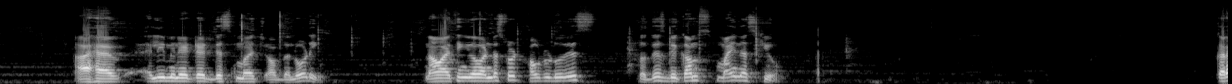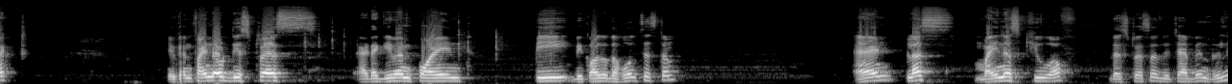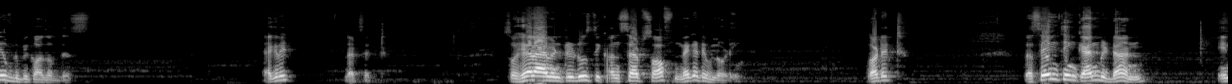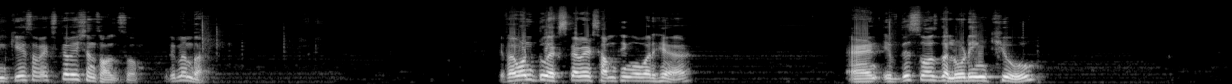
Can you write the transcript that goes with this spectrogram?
I have eliminated this much of the loading. Now I think you have understood how to do this. So this becomes minus q correct. You can find out the stress at a given point P because of the whole system and plus minus q of the stresses which have been relieved because of this agreed that is it. So, here I have introduced the concepts of negative loading got it. The same thing can be done in case of excavations also remember if I want to excavate something over here and if this was the loading Q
